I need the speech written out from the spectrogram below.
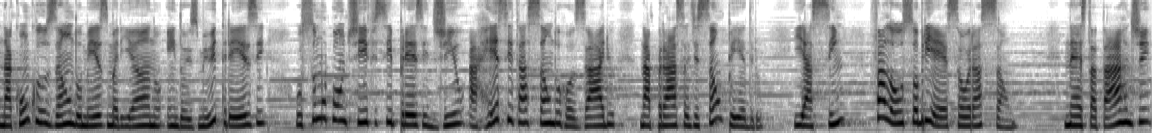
Na conclusão do mês mariano, em 2013, o Sumo Pontífice presidiu a recitação do Rosário na Praça de São Pedro e, assim, falou sobre essa oração. Nesta tarde,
